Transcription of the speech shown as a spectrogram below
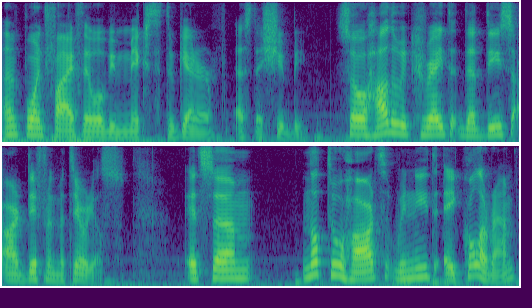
And 0.5, they will be mixed together as they should be. So how do we create that these are different materials? It's um, not too hard. We need a color ramp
